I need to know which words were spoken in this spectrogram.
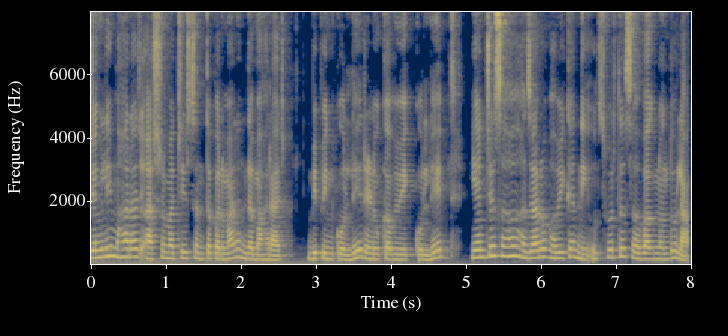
जंगली महाराज आश्रमाचे संत परमानंद महाराज बिपिन कोल्हे रेणुका विवेक कोल्हे यांच्यासह हजारो भाविकांनी उत्स्फूर्त सहभाग नोंदवला.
